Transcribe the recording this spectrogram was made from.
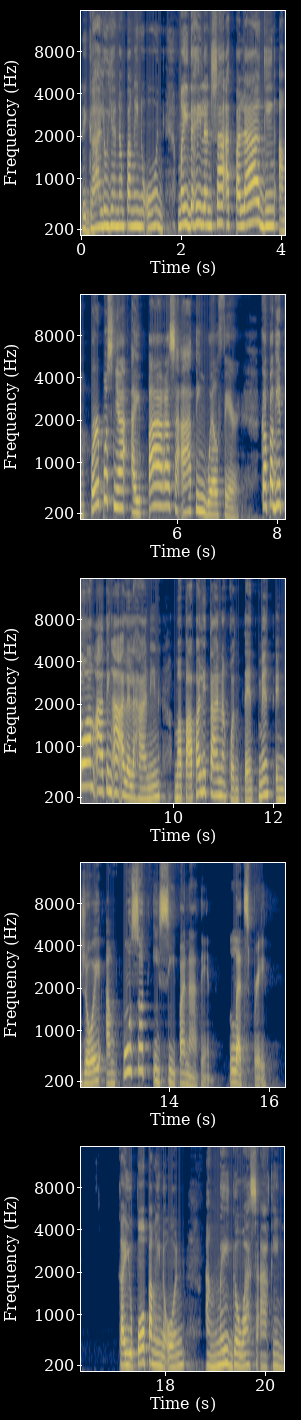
regalo yan ng Panginoon. May dahilan siya at palaging ang purpose niya ay para sa ating welfare. Kapag ito ang ating aalalahanin, mapapalitan ng contentment and joy ang puso't isipan natin. Let's pray. Kayo po, Panginoon, ang may gawa sa akin.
